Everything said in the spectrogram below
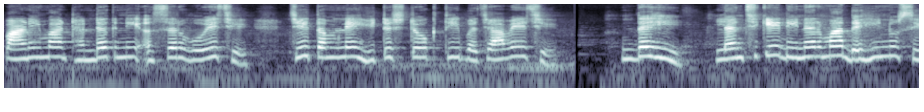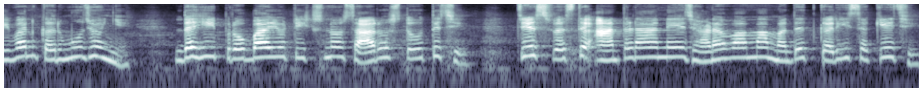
પાણીમાં ઠંડકની અસર હોય છે, જે તમને હીટસ્ટ્રોકથી બચાવે છે. દહીં. લંચ કે ડિનરમાં દહીંનું સેવન કરવું જોઈએ. દહીં પ્રોબાયોટિક્સનો સારો સ્ત્રોત છે, જે સ્વસ્થ આંતડાને જાળવવામાં મદદ કરી શકે છે.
